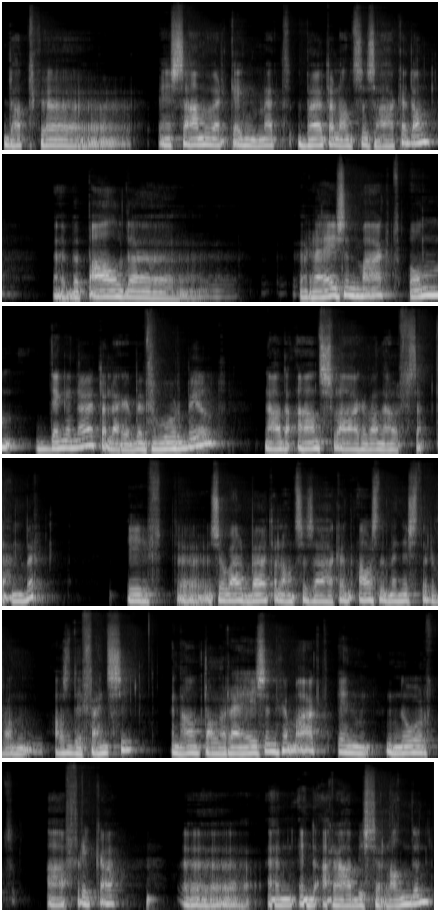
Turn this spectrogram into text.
dat je in samenwerking met buitenlandse zaken dan bepaalde reizen maakt om dingen uit te leggen. Bijvoorbeeld, na de aanslagen van 11 september heeft zowel buitenlandse zaken als de minister van als Defensie een aantal reizen gemaakt in Noord-Afrika uh, en in de Arabische landen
